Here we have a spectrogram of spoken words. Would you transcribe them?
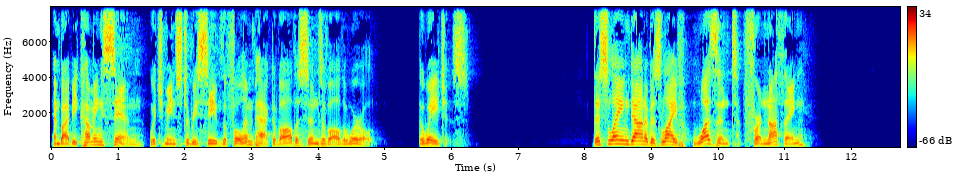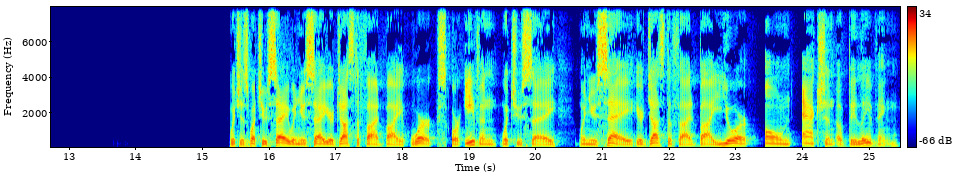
and by becoming sin, which means to receive the full impact of all the sins of all the world. The wages. This laying down of his life wasn't for nothing, which is what you say when you say you're justified by works, or even what you say when you say you're justified by your own action of believing.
